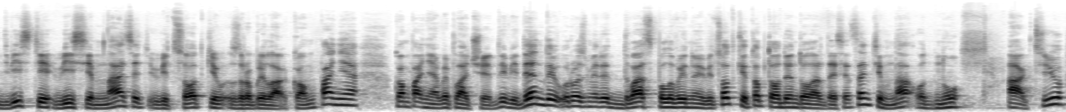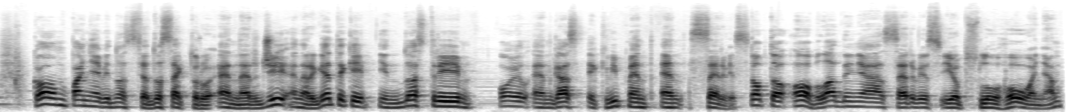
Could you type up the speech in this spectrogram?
218% зробила компанія. Компанія виплачує дивіденди у розмірі 2,5%, тобто 1 долар 10 центів на одну акцію. Компанія відноситься до сектору Energy, енергетики, індустрії. Oil and Gas Equipment and Service, тобто обладнання, сервіс і обслуговування.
